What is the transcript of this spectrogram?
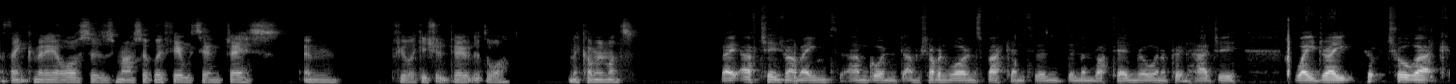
I think Maria Morelos has massively failed to impress and feel like he should be out the door in the coming months. Right, I've changed my mind. I'm going, I'm shoving Lawrence back into the, the number 10 role and I'm putting Hagi wide right, Colak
